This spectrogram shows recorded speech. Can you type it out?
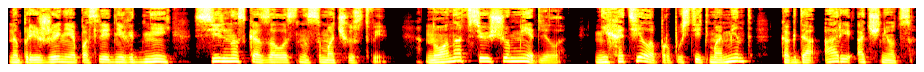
Напряжение последних дней сильно сказалось на самочувствии. Но она все еще медлила, не хотела пропустить момент, когда Ари очнется.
